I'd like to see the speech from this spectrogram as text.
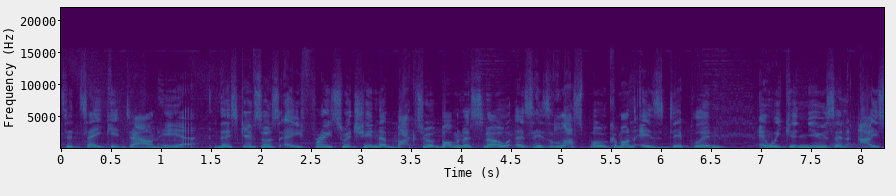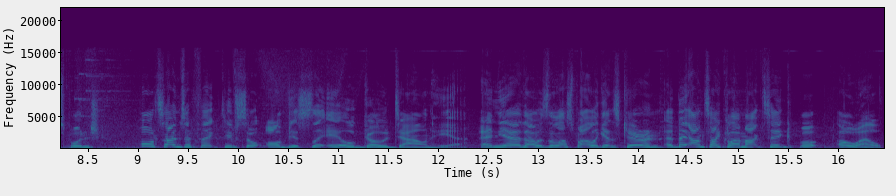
to take it down here. This gives us a free switch in back to Abomasnow as his last Pokemon is Dipplin, and we can use an Ice Punch four times effective, so obviously it'll go down here. And yeah, that was the last battle against Kieran. A bit anticlimactic, but oh well.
